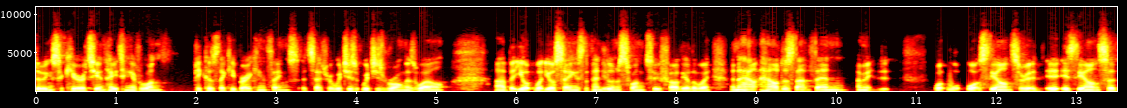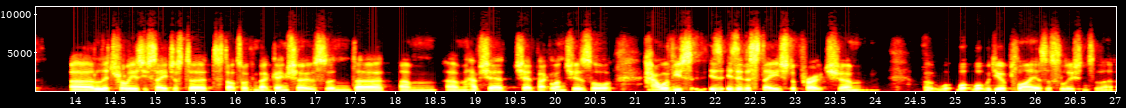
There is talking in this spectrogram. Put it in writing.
doing security and hating everyone because they keep breaking things, etc., which is which is wrong as well. Uh, but you're, what you're saying is the pendulum swung too far the other way. And how how does that then? I mean, what, what what's the answer? Is the answer uh, literally, as you say, just to, to, start talking about game shows and uh, um, um, have shared shared packed lunches, or how have you? Is is it a staged approach? Um, uh, what what would you apply as a solution to that?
